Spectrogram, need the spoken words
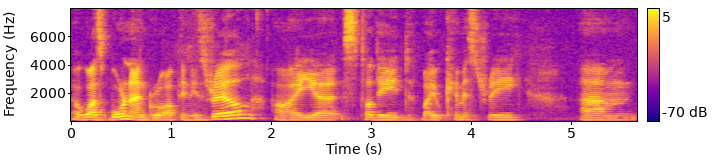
was born and grew up in Israel. I uh, studied biochemistry um,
